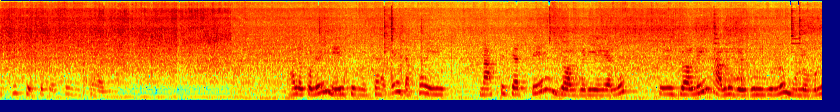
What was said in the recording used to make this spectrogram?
একটু দিতে হবে ভালো করে নেড়ে নিতে হবে। দেখো এই নাড়তে চাড়তে জল বেরিয়ে গেল। তো এই জলেই আলু, বেগুনগুলো, মূলোগুলো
